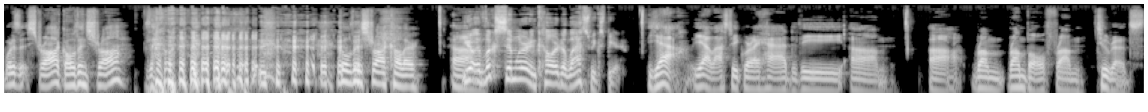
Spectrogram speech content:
what is it? Straw, golden straw, Is that- golden straw color. Um, you know, it looks similar in color to last week's beer. yeah, yeah. Last week where I had the um, uh, rum rumble from Two Roads.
